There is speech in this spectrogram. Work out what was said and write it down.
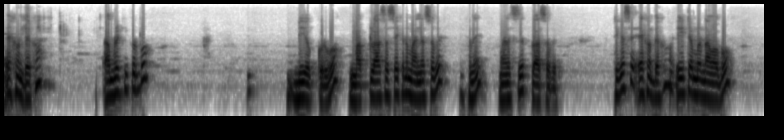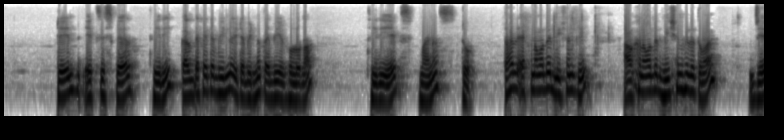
এখন দেখো, আমরা কি করব? বিয়োগ করব। প্লাস আছে এখানে মাইনাস হবে, এখানে মাইনাস আছে প্লাস হবে। ঠিক আছে? এখন দেখো, এইটা আমরা নামাবো। টেন এক্স স্কোয়ার থ্রি, কারণ দেখো এটা ভিন্ন এটা ভিন্ন, তাই বিয়োগ হলো না। থ্রি এক্স মাইনাস টু তাহলে এখন আমাদের মিশন কি? এখন আমাদের মিশন হলো তোমার যে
